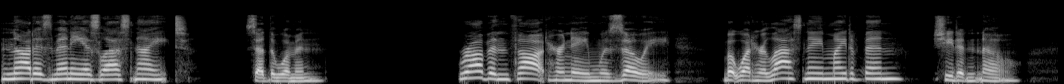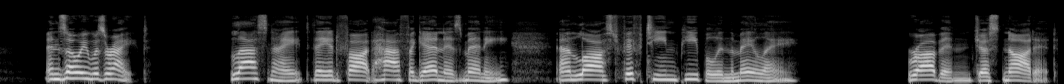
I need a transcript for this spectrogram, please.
Not as many as last night, said the woman. Robin thought her name was Zoe, but what her last name might have been, she didn't know. And Zoe was right. Last night, they had fought half again as many and lost 15 people in the melee. Robin just nodded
